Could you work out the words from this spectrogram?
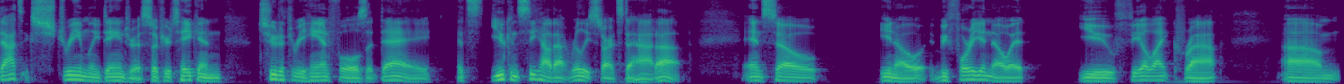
that's extremely dangerous. So if you're taking two to three handfuls a day, it's you can see how that really starts to add up. And so, you know, before you know it, you feel like crap. Um,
